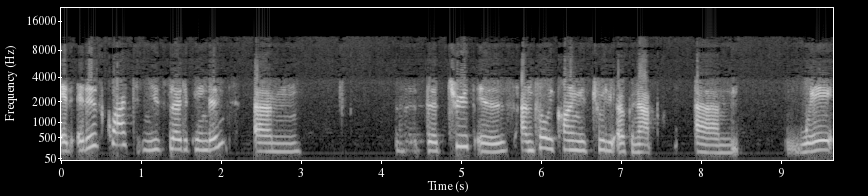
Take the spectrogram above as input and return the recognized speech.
it, it is quite news flow dependent. Um, the, the truth is, until economies truly open up, um, where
